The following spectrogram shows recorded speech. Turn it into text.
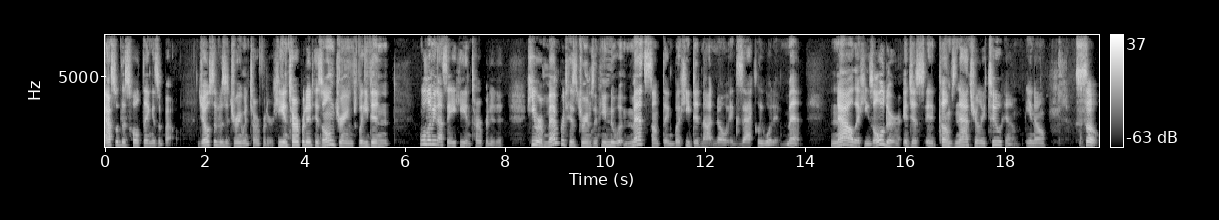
That's what this whole thing is about. Joseph is a dream interpreter. He interpreted his own dreams, but he didn't well, let me not say he interpreted it. He remembered his dreams and he knew it meant something, but he did not know exactly what it meant. Now that he's older, it just it comes naturally to him, you know. So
